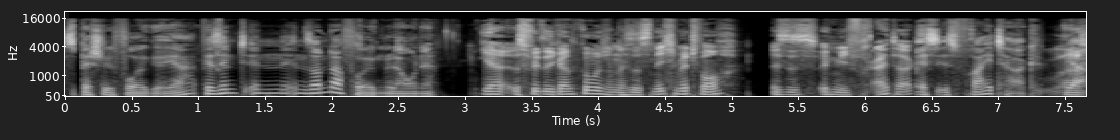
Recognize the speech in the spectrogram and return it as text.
Special Folge, ja? Wir sind in, in Sonderfolgenlaune. Ja, es fühlt sich ganz komisch an. Es ist nicht Mittwoch, es ist irgendwie Freitag. Es ist Freitag. Wow. Ja.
